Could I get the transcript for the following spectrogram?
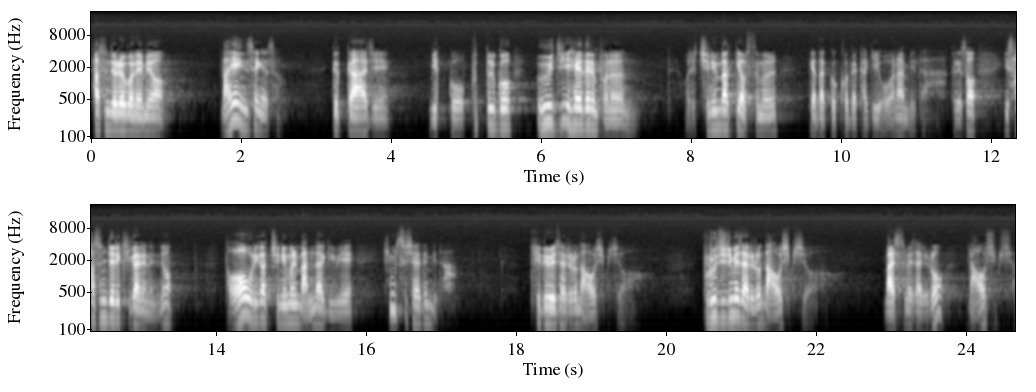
사순절을 보내며 나의 인생에서 끝까지 믿고 붙들고 의지해야 되는 분은 우리 주님밖에 없음을 깨닫고 고백하기 원합니다. 그래서 이 사순절의 기간에는요, 더 우리가 주님을 만나기 위해 힘쓰셔야 됩니다. 기도의 자리로 나오십시오. 부르짖음의 자리로 나오십시오. 말씀의 자리로 나오십시오.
